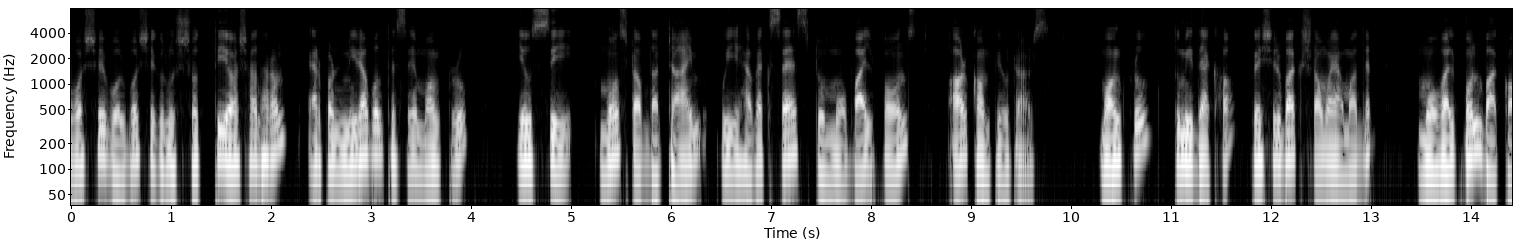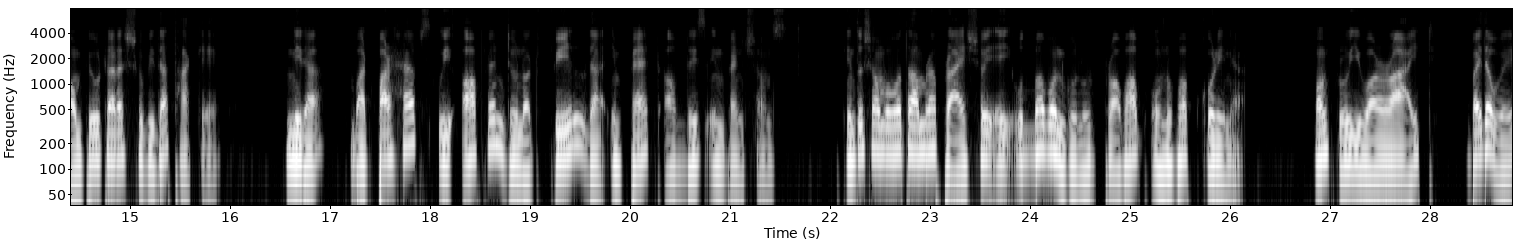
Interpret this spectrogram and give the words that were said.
অবশ্যই বলব সেগুলো সত্যিই অসাধারণ। এরপর নীরা বলতেছে, Mongpru you see most of the time we have access to mobile phones আর কম্পিউটার্স মংপ্রু তুমি দেখো, বেশিরভাগ সময় আমাদের মোবাইল ফোন বা কম্পিউটারের সুবিধা থাকে। Nira but perhaps we often do not feel the impact of this inventions কিন্তু সম্ভবত আমরা প্রায়শই এই উদ্ভাবনগুলোর প্রভাব অনুভব করি না। Mongpru you are right by the way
